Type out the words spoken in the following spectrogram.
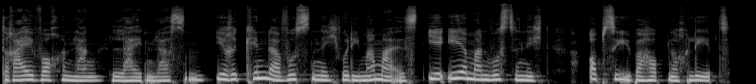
drei Wochen lang leiden lassen. Ihre Kinder wussten nicht, wo die Mama ist. Ihr Ehemann wusste nicht, ob sie überhaupt noch lebt.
